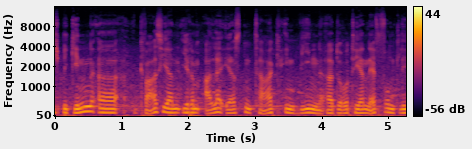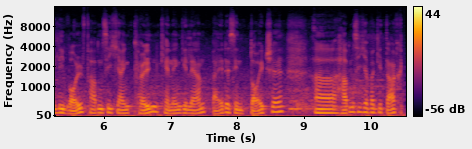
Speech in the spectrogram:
ich beginne äh, quasi an ihrem allerersten Tag in Wien. Äh, Dorothea Neff und Lilly Wolf haben sich ja in Köln kennengelernt. Beide sind Deutsche, äh, haben sich aber gedacht,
